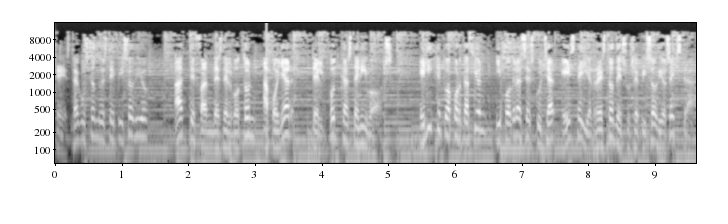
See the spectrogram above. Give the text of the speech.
¿Te está gustando este episodio? Hazte fan desde el botón Apoyar del podcast de Nivos. Elige tu aportación y podrás escuchar este y el resto de sus episodios extra.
